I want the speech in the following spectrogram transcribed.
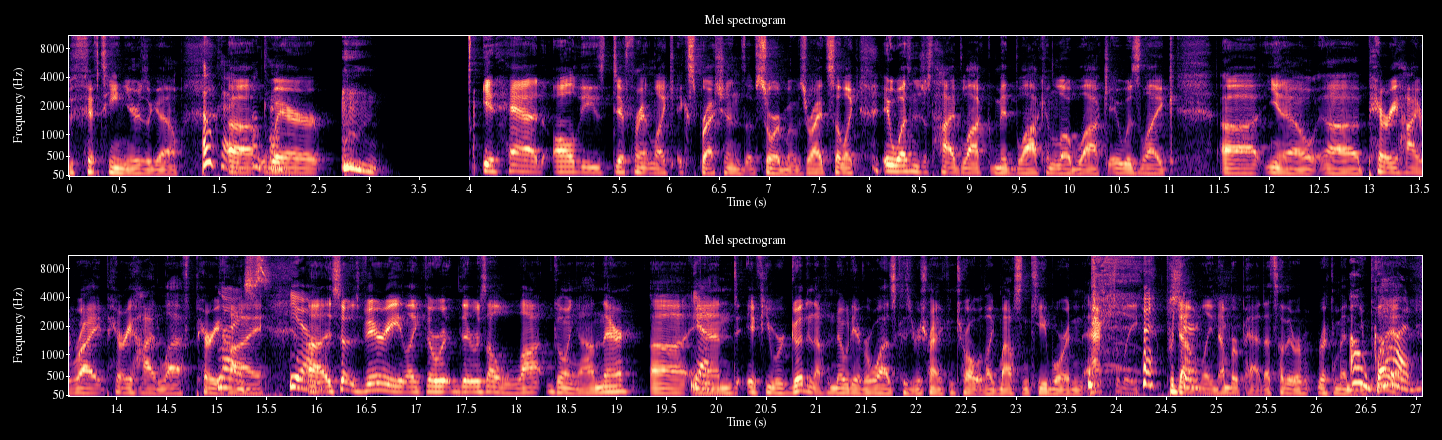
15 years ago. Okay, uh, okay. where. It had all these different like expressions of sword moves, right? So like it wasn't just high block, mid block, and low block. It was like, uh, you know, uh, parry high right, parry high left, parry Nice. high. Yeah. Uh, so it was very like there were there was a lot going on there, uh, Yeah. and if you were good enough, and nobody ever was because you were trying to control it with like mouse and keyboard and actually predominantly number pad. That's how they re- recommended Oh, you play God. it.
